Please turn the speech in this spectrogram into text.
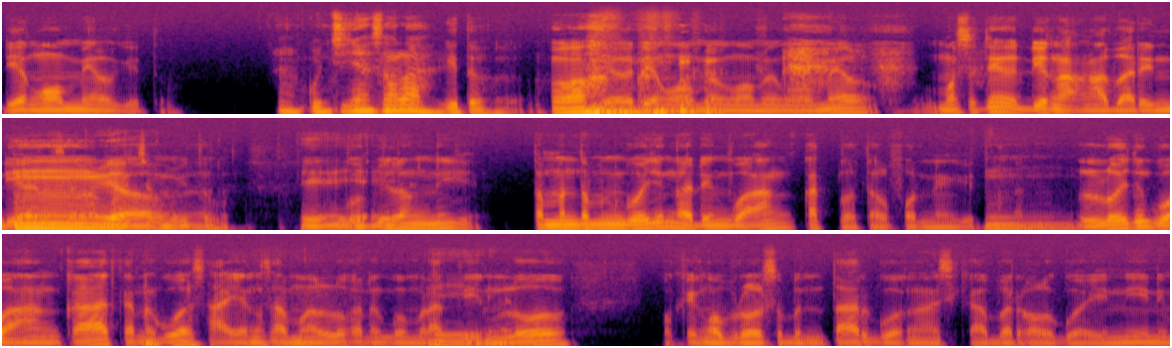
Dia ngomel gitu. Ah, kuncinya salah gitu. Oh. Dia, dia ngomel ngomel ngomel. Maksudnya dia nggak ngabarin dia Hmm, segala ya macam gitu. Iya, Gue iya. bilang nih teman-teman gue aja nggak ada yang gue angkat loh teleponnya gitu kan. Hmm. Lu aja gue angkat karena gue sayang sama lu karena gue merhatiin Iya. lu. Oke ngobrol sebentar gue ngasih kabar kalau gue ini nih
